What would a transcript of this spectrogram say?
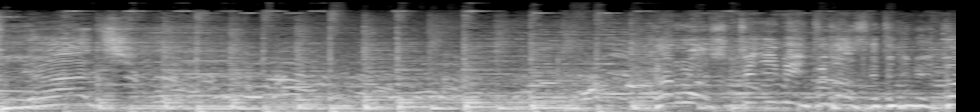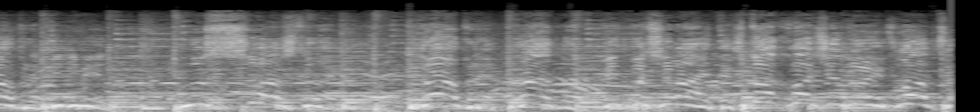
П'ять. Хорош. Підніміть, будь ласка, підніміть. Добре, підніміть. Ну що ж ви? Добре, ладно, відпочивайте. Хто хоче другий, хлопці,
